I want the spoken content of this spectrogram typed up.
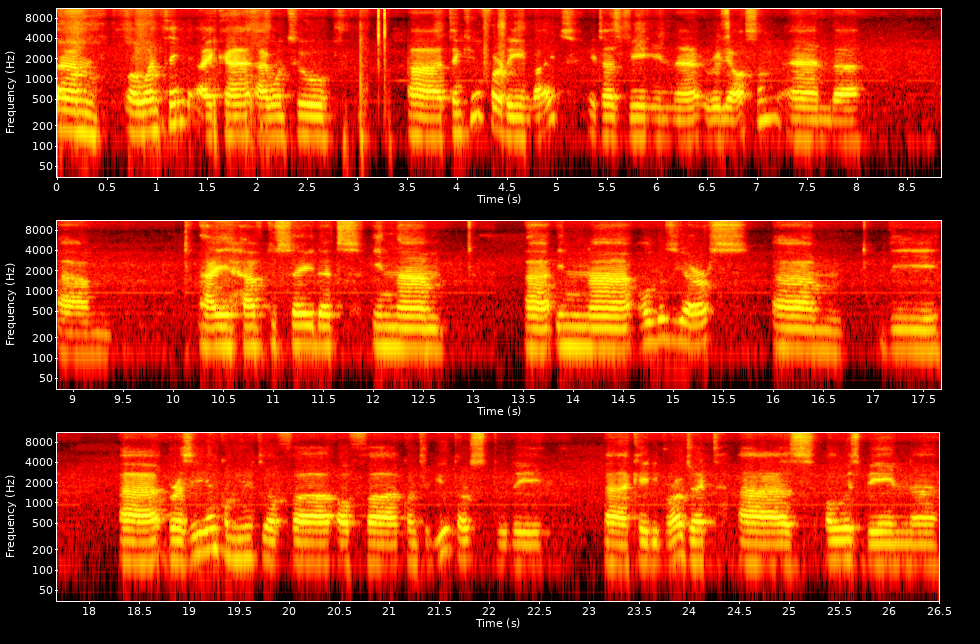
Um, well, one thing I can I want to uh, thank you for the invite. It has been uh, really awesome, and uh, um, I have to say that in um, uh, in uh, all those years, um, the uh, Brazilian community of of contributors to the KDE project has always been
